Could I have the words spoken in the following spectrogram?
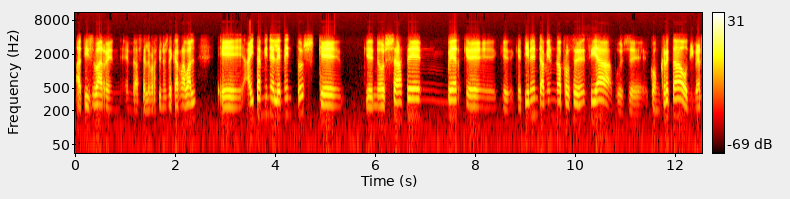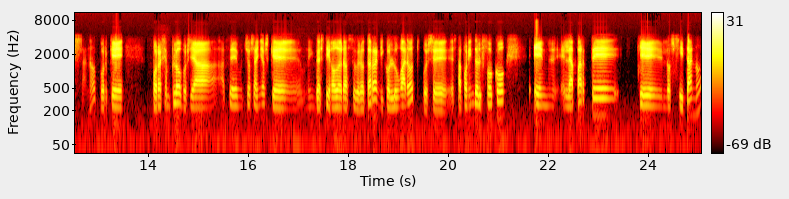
atisbar en, en las celebraciones de carnaval, eh, hay también elementos que, que nos hacen ver que, que- que tienen también una procedencia pues eh, concreta o diversa, ¿no? Porque por ejemplo, pues ya hace muchos años que una investigadora zuberotarra, Nicole Lugarot, pues eh, está poniendo el foco en, la parte que los gitanos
